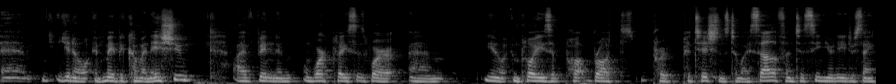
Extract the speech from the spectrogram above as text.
um, you know it may become an issue. I've been in workplaces where um, you know employees have brought petitions to myself and to senior leaders saying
